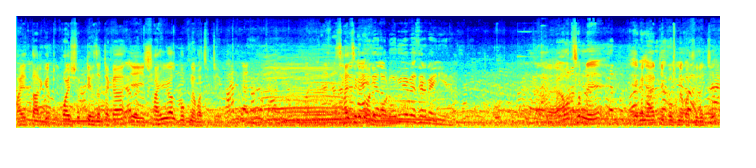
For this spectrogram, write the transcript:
ভাই টার্গেট পঁয়ষট্টি হাজার টাকা। এই শাহিওয়াল বকনা বাছুরটি। সাইজ কিন্তু অনেক বড়। আমাদের সামনে এখানে আরেকটি বকনা বাছুর আছে। আহ,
